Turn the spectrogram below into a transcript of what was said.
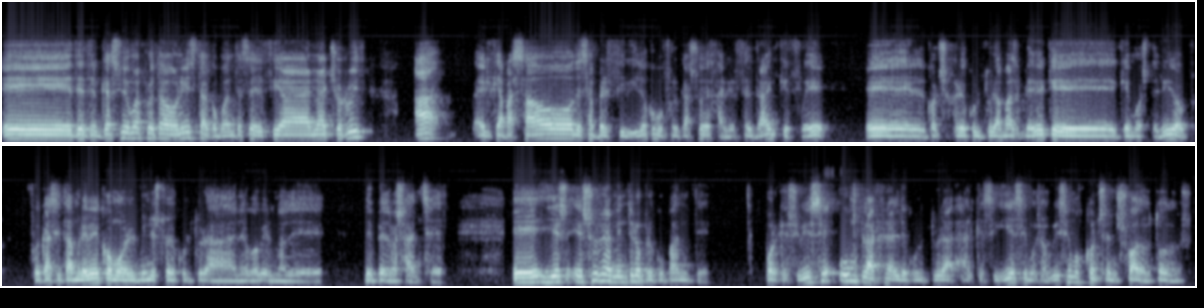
eh, desde el que ha sido más protagonista, como antes se decía Nacho Ruiz, a el que ha pasado desapercibido, como fue el caso de Javier Celdrán, que fue el consejero de Cultura más breve que, hemos tenido. Fue casi tan breve como el ministro de Cultura en el gobierno de, Pedro Sánchez. Eh, y es, eso es realmente lo preocupante, porque si hubiese un plan general de cultura al que siguiésemos, lo hubiésemos consensuado todos,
